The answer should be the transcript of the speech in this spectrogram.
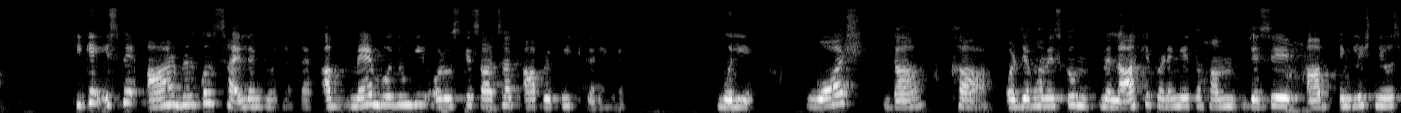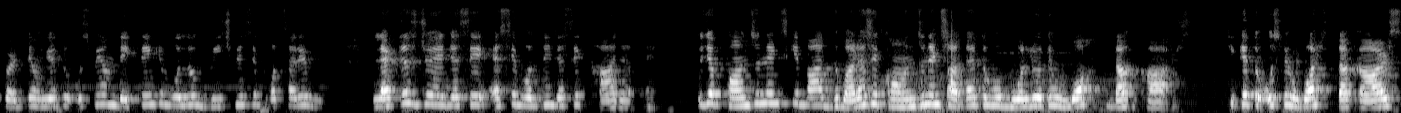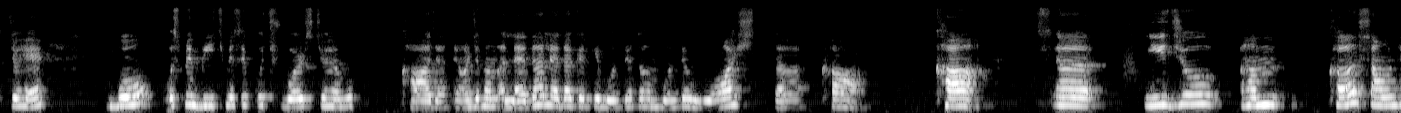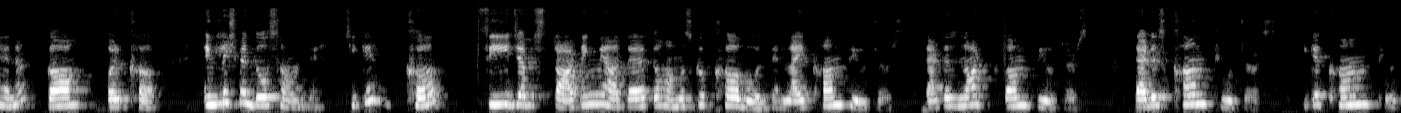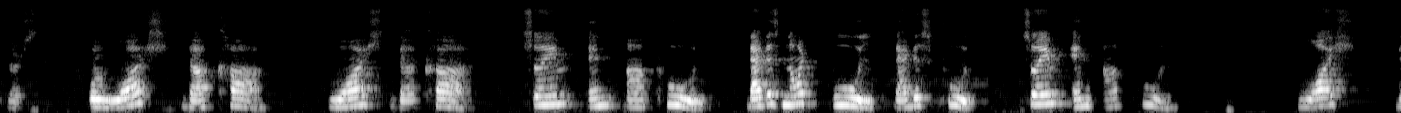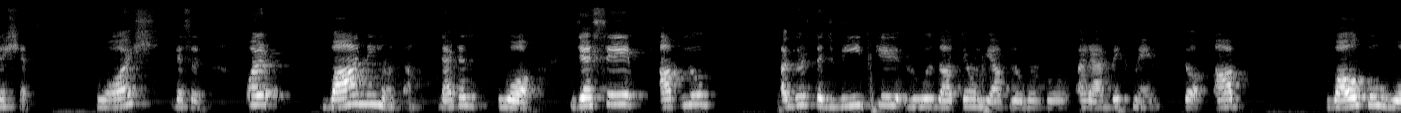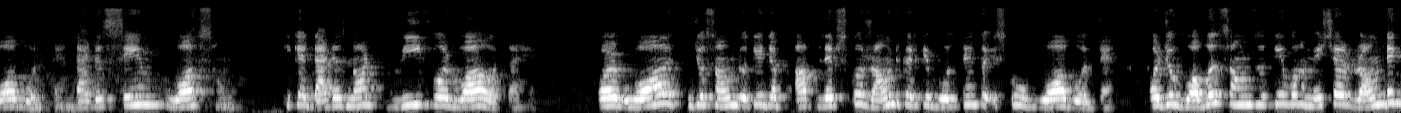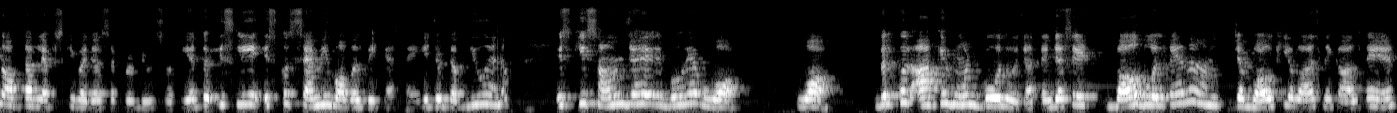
ठीक है? इसमें आर बिल्कुल साइलेंट हो जाता है। अब मैं बोलूँगी और उसके साथ साथ आप रिपीट करेंगे। बोलिए। वॉश द खा और जब हम इसको मिला के पढ़ेंगे तो हम जैसे आप इंग्लिश न्यूज़ पढ़ते होंगे तो उसमें हम देखते हैं कि वो लोग बीच में से बहुत सारे लेटर्स जो है जैसे ऐसे बोलते हैं जैसे खा जाते हैं। तो जब कॉन्सोनेंट्स के बाद दोबारा से कॉन्सोनेंट्स आता है तो वो बोल रहे होते हैं वॉश द कार्स ठीक है तो उसमें वॉश द कार्स जो है वो उसमें बीच में से कुछ वर्ड्स जो है वो खा जाते हैं। और जब हम अलहदा अलहदा करके बोलते हैं तो हम बोलते हैं वॉश द खा खा। आ, ये जो हम ख साउंड है ना क और ख। इंग्लिश में दो साउंड है ठीक है? ख सी जब स्टार्टिंग में आता है तो हम उसको ख बोलते हैं like computers that is not computers that is computers ठीक है कंप्यूटर्स और wash the car wash the car, swim in a pool. That is not pool, that is pool. Swim in a pool. Wash dishes. Wash dishes. और वाह नहीं होता that is Waugh जैसे आप लोग अगर तजवीद के रूल्स आते होंगे आप लोगों को अरेबिक में तो आप वाओ को वॉ बोलते हैं। That is same wa sound ठीक है? That is not V for वा होता है। और वॉ जो साउंड होती है, जब आप लिप्स को राउंड करके बोलते हैं तो इसको वॉ बोलते हैं। और जो वॉवल साउंड होती है, वो हमेशा राउंडिंग ऑफ़ द लिप्स की वजह से प्रोड्यूस होती है। तो इसलिए इसको सेमी वॉवल भी कहते हैं। ये जो डब्ल्यू है ना, इसकी साउंड जो है, वो है वॉ वॉ बिल्कुल आपके होंठ गोल हो जाते हैं। जैसे वाओ बोलते हैं ना हम, जब वाओ की आवाज़ निकालते हैं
